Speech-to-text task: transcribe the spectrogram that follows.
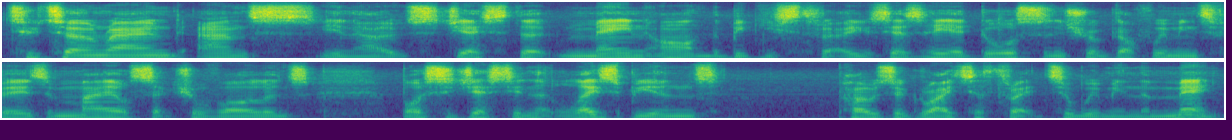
to turn around and you know suggest that men aren't the biggest threat. He says here Dawson shrugged off women's fears of male sexual violence by suggesting that lesbians pose a greater threat to women than men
